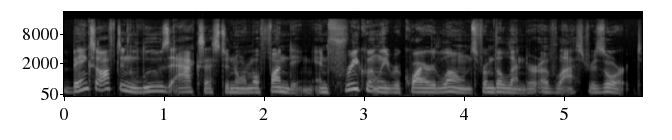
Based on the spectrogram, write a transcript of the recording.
banks often lose access to normal funding and frequently require loans from the lender of last resort.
